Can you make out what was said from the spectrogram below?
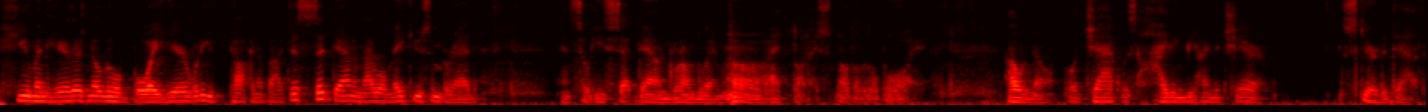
human here. There's no little boy here. What are you talking about? Just sit down and I will make you some bread. And so he sat down, grumbling. Oh, I thought I smelled a little boy. Oh, no. Well, Jack was hiding behind the chair, scared to death.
